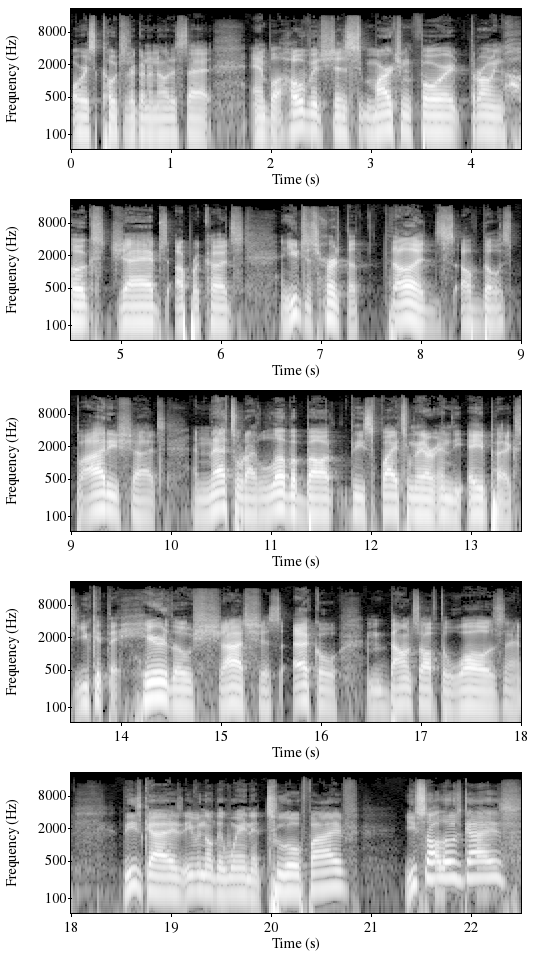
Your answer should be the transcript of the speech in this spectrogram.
or his coaches are going to notice that. And Blachowicz just marching forward, throwing hooks, jabs, uppercuts, and you just heard the thuds of those body shots. And that's what I love about these fights when they are in the apex. You get to hear those shots just echo and bounce off the walls. And these guys, even though they weigh in at 205, you saw those guys?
